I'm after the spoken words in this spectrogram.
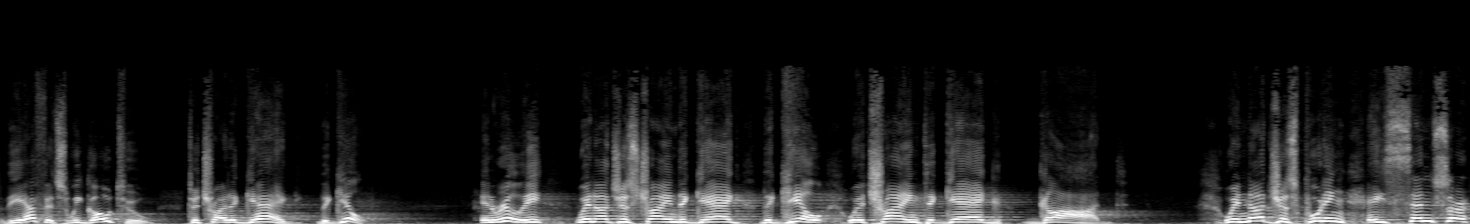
the efforts we go to to try to gag the guilt. And really, we're not just trying to gag the guilt, we're trying to gag God. We're not just putting a censor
